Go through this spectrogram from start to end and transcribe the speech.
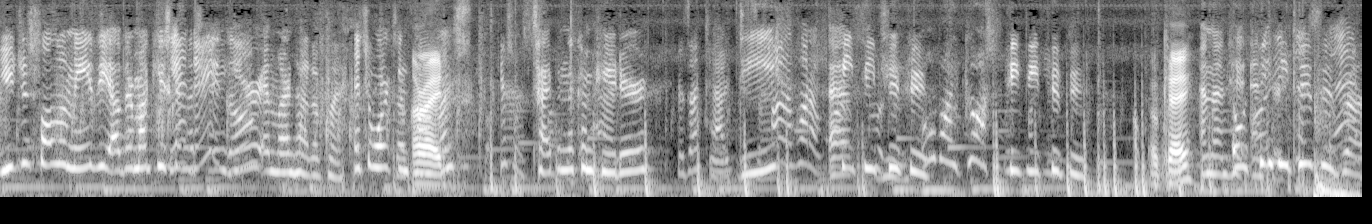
you just follow me. The other monkey's Yeah, gonna there stand go. here and learn how to play. It's working. All right. Once, type in the computer D F Pee pee poo poo. Oh my gosh. Pee pee poo poo. Okay. and then oh, hit Pee enter. pee poo poo, bro.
